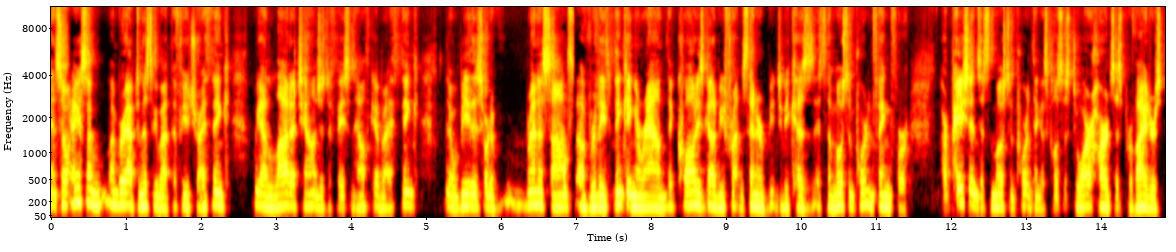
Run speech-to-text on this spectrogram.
And so I guess I'm, I'm very optimistic about the future. I think we got a lot of challenges to face in healthcare, but I think there will be this sort of renaissance of really thinking around that quality's got to be front and center because it's the most important thing for our patients. It's the most important thing that's closest to our hearts as providers.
